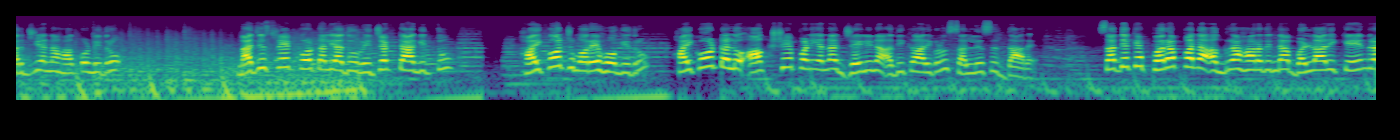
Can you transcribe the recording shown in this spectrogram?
ಅರ್ಜಿಯನ್ನ ಹಾಕೊಂಡಿದ್ರು. ಮ್ಯಾಜಿಸ್ಟ್ರೇಟ್ ಕೋರ್ಟ್ನಲ್ಲಿ ಅದು ರಿಜೆಕ್ಟ್ ಆಗಿತ್ತು. ಹೈಕೋರ್ಟ್ ಮೊರೆ ಹೋಗಿದ್ರು. ಹೈಕೋರ್ಟ್ ಅಲ್ಲೂ ಆಕ್ಷೇಪಣೆಯನ್ನ ಜೈಲಿನ ಅಧಿಕಾರಿಗಳು ಸಲ್ಲಿಸಿದ್ದಾರೆ. ಸದ್ಯಕ್ಕೆ ಪರಪ್ಪನ ಅಗ್ರಹಾರದಿಂದ ಬಳ್ಳಾರಿ ಕೇಂದ್ರ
